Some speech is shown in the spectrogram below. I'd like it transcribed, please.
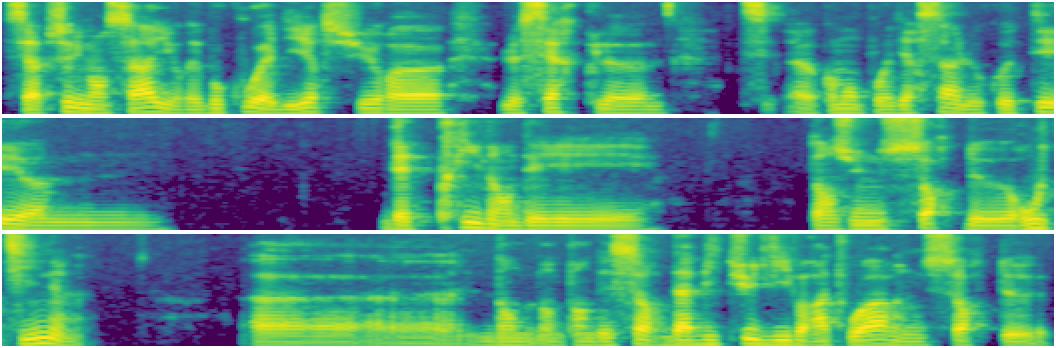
c'est absolument ça. Il y aurait beaucoup à dire sur euh, le cercle, euh, comment on pourrait dire ça, le côté d'être pris dans des dans une sorte de routine, dans, dans, des sortes d'habitudes vibratoires, une sorte de,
